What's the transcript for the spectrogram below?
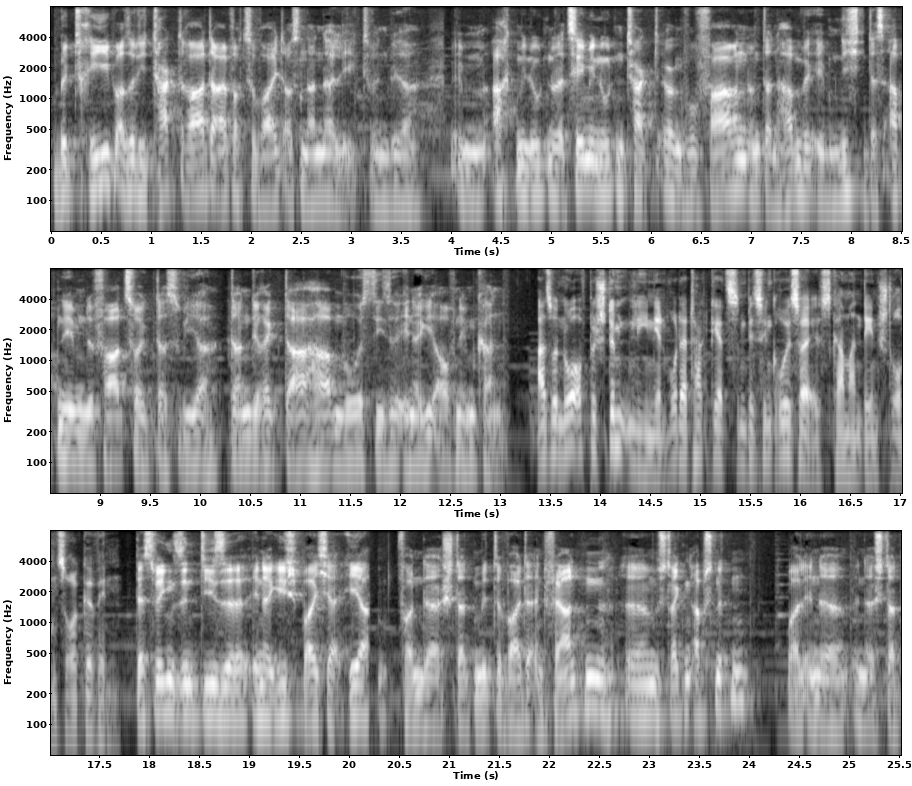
Betrieb, also die Taktrate einfach zu weit auseinander liegt. Wenn wir im 8 Minuten oder 10 Minuten Takt irgendwo fahren und dann haben wir eben nicht das abnehmende Fahrzeug, das wir dann direkt da haben, wo es diese Energie aufnehmen kann. Also nur auf bestimmten Linien, wo der Takt jetzt ein bisschen größer ist, kann man den Strom zurückgewinnen. Deswegen sind diese Energiespeicher eher von der Stadtmitte weiter entfernten äh, Streckenabschnitten weil in der, in der Stadt,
